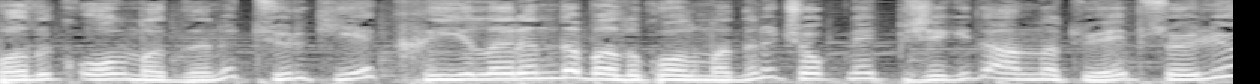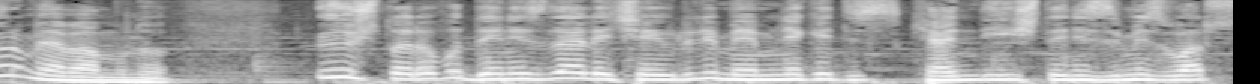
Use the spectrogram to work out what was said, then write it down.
balık olmadığını, Türkiye kıyılarında balık olmadığını çok net bir şekilde anlatıyor. Hep söylüyorum ya ben bunu. Üç tarafı denizlerle çevrili memleketiz. Kendi iç denizimiz var.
